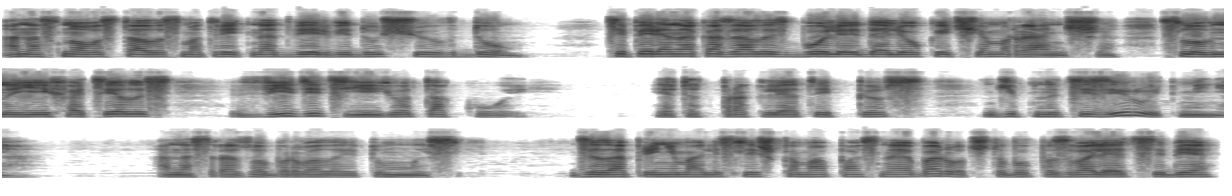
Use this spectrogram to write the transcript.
Она снова стала смотреть на дверь, ведущую в дом. Теперь она казалась более далекой, чем раньше, словно ей хотелось видеть ее такой. Этот проклятый пес гипнотизирует меня. Она сразу оборвала эту мысль. Дела принимали слишком опасный оборот, чтобы позволять себе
